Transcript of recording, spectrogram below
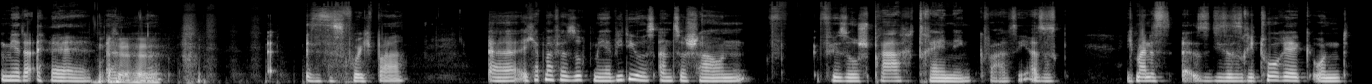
mir da. Äh, äh, es ist furchtbar. Äh, ich habe mal versucht, mir Videos anzuschauen für so Sprachtraining quasi. Also es, ich meine, also dieses Rhetorik und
